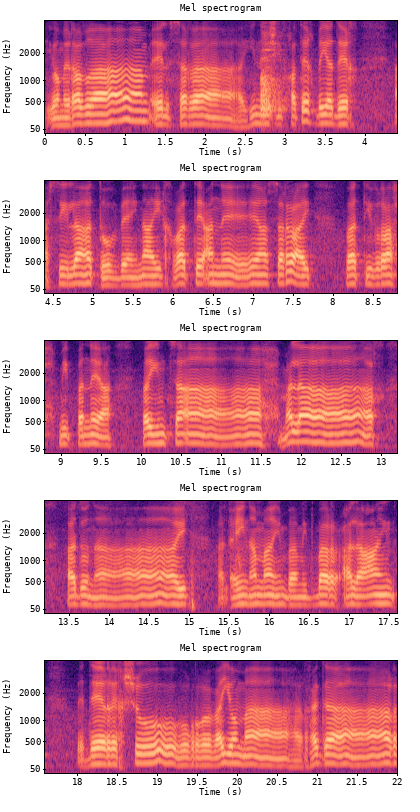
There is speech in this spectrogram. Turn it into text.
ויאמר אברהם אל שרה, הנה שפחתך בידך. עשי לה הטוב בעינייך, ותענה שרי, ותברח מפניה, וימצאה מלאך אדוני על עין המים במדבר על העין בדרך שור, ויאמר הגר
